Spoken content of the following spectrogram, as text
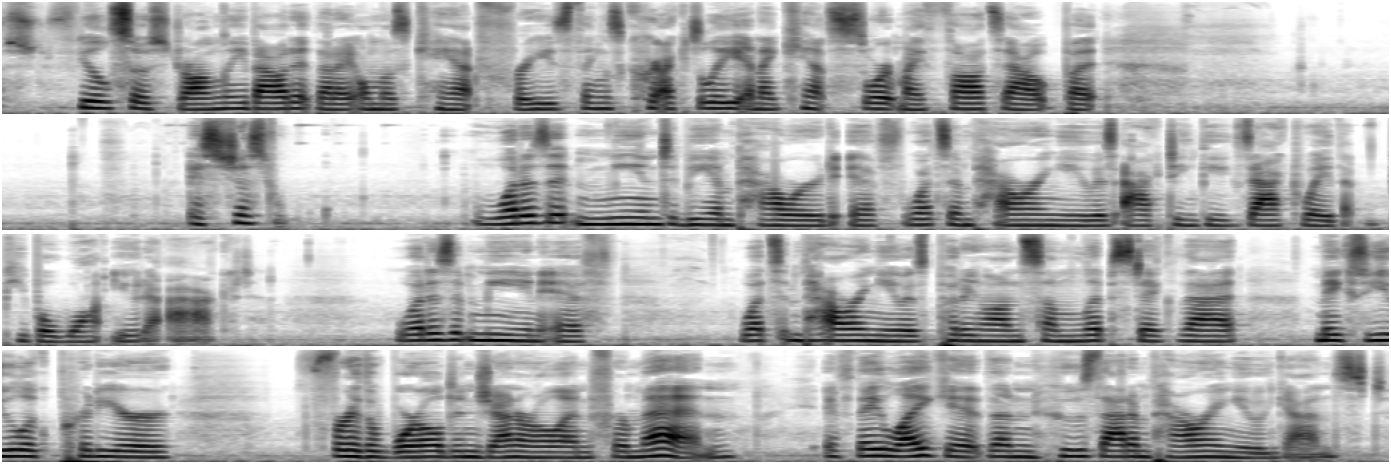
feel so strongly about it that I almost can't phrase things correctly and I can't sort my thoughts out, but it's just what does it mean to be empowered if what's empowering you is acting the exact way that people want you to act? What does it mean if what's empowering you is putting on some lipstick that makes you look prettier for the world in general and for men? If they like it, then who's that empowering you against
